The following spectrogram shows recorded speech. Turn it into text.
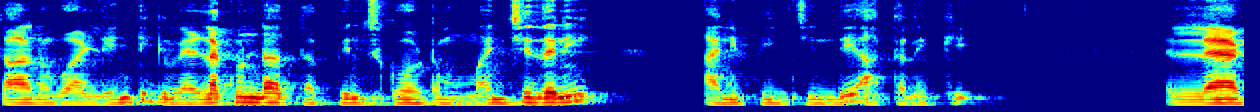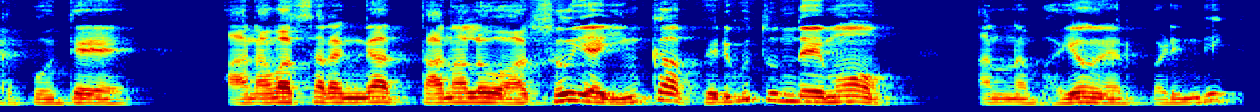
తాను వాళ్ళ ఇంటికి వెళ్ళకుండా తప్పించుకోవటం మంచిదని అనిపించింది అతనికి. లేకపోతే అనవసరంగా తనలో అసూయ ఇంకా పెరుగుతుందేమో అన్న భయం ఏర్పడింది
